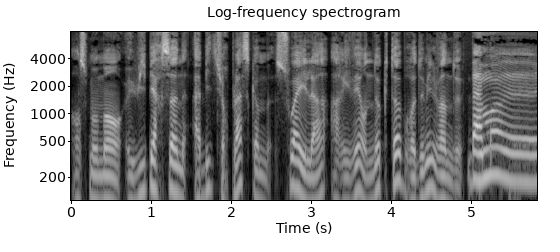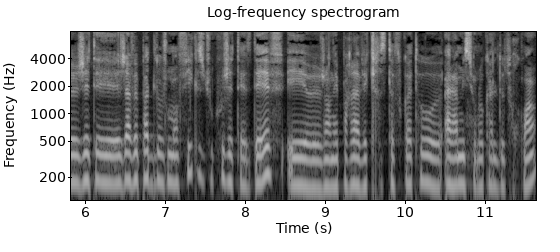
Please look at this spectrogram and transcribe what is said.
En ce moment, huit personnes habitent sur place, comme Swaila, arrivée en octobre 2022. Bah moi, euh, j'étais, j'avais pas de logement fixe, du coup j'étais SDF et euh, j'en ai parlé avec Christophe Cato à la mission locale de Tourcoing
